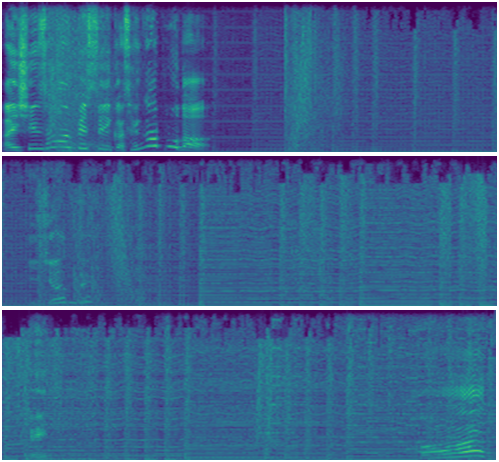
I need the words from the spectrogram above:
아니 신성한 빛 쓰니까 생각보다 이지한데? 에잉? 핫!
